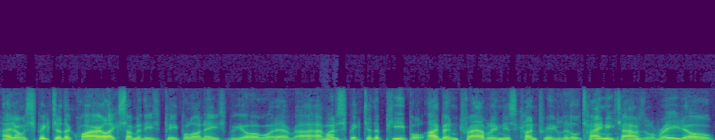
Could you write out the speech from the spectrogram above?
I don't speak to the choir like some of these people on HBO or whatever. I, I want to hmm. speak to the people. I've been traveling this country, little tiny towns, Laredo,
